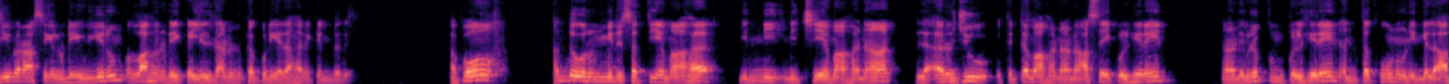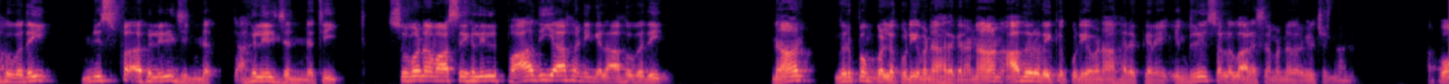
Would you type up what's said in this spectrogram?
ஜீவராசிகளுடைய உயிரும் அல்லாஹ்வினுடைய கையில் தான் இருக்கக்கூடியதாக இருக்கின்றது அப்போ அந்த ஒரு மீது சத்தியமாக இன்னி நிச்சயமாக நான் இல்ல அர்ஜு திட்டமாக நான் ஆசை கொள்கிறேன் நான் விருப்பம் கொள்கிறேன் அந்த கூணு நீங்கள் ஆகுவதை நிஸ்ப அகலில் ஜின்ன அகலில் ஜன்னதி. சுவனவாசிகளில் பாதியாக நீங்கள் ஆகுவதை நான் விருப்பம் கொள்ளக்கூடியவனாக இருக்கிறேன். நான் ஆதரவு வைக்கக்கூடியவனாக இருக்கிறேன் என்று ஸல்லல்லாஹு அலைஹி அவர்கள் சொன்னாங்க. அப்போ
